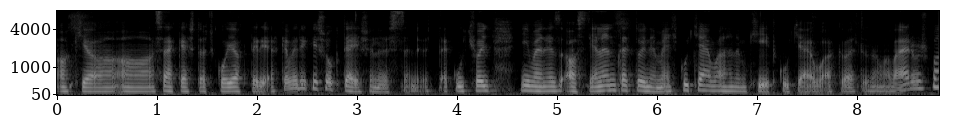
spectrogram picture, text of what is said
aki a, a Szákás Tacskó jakterier keverék, és ők teljesen összenőttek. Úgyhogy nyilván ez azt jelentette, hogy nem egy kutyával, hanem két kutyával költözöm a városba.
